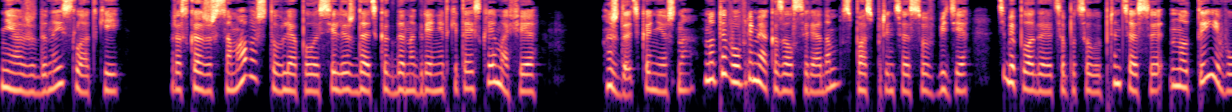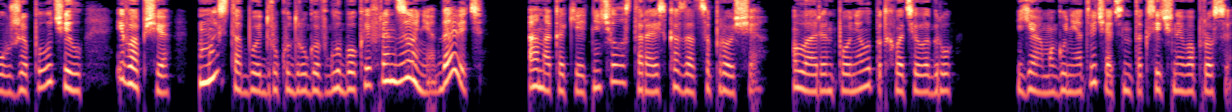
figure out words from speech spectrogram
неожиданный и сладкий. «Расскажешь сама, во что вляпалась, или ждать, когда нагрянет китайская мафия?» «Ждать, конечно. Но ты вовремя оказался рядом, спас принцессу в беде. Тебе полагается поцелуй принцессы, но ты его уже получил. И вообще, мы с тобой друг у друга в глубокой френд-зоне, да ведь?» Она кокетничала, стараясь казаться проще. Ларин понял и подхватил игру. «Я могу не отвечать на токсичные вопросы.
